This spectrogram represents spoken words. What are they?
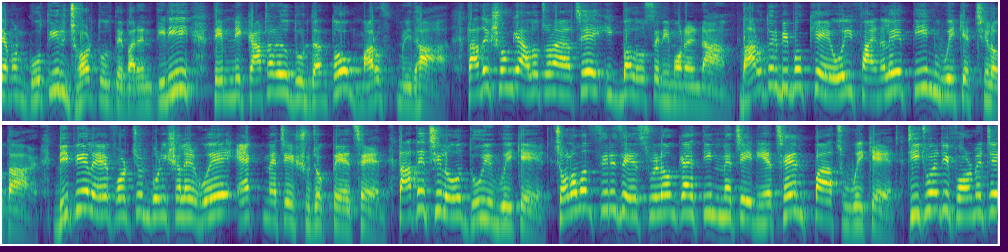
যেমন গতির ঝড় তুলতে পারেন তিনি, তেমনি কাটারেও দুর্দান্ত মারুফ মৃধা। তাদের সঙ্গে আলোচনায় আছে ইকবাল হোসেন ইমনের নাম। ভারতের বিপক্ষে ওই ফাইনালে তিন উইকেট ছিল তার। বিপিএল এ ফরচুন বরিশালের হয়ে এক ম্যাচে সুযোগ পেয়েছেন। তাতে ছিল দুই উইকেট। চলমান সিরিজে শ্রীলঙ্কায় তিন ম্যাচে নিয়েছেন পাঁচ উইকেট। টি টোয়েন্টি ফরম্যাটে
